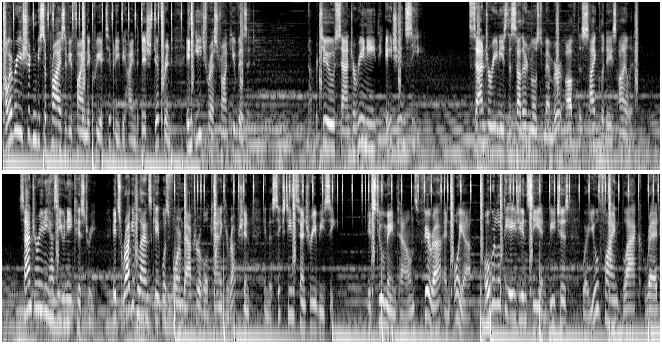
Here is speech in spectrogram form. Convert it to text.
However, you shouldn't be surprised if you find the creativity behind the dish different in each restaurant you visit. Number 2. Santorini, the Aegean Sea. Santorini is the southernmost member of the Cyclades island. Santorini has a unique history. Its rugged landscape was formed after a volcanic eruption in the 16th century BC. Its two main towns, Fira and Oia, overlook the Aegean Sea and beaches where you'll find black, red,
